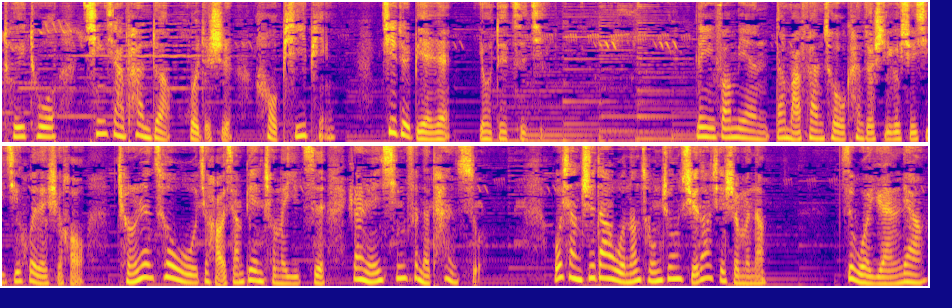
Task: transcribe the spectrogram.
推脱、轻下判断，或者是好批评，既对别人又对自己。另一方面，当把犯错误看作是一个学习机会的时候，承认错误就好像变成了一次让人兴奋的探索。我想知道我能从中学到些什么呢？自我原谅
